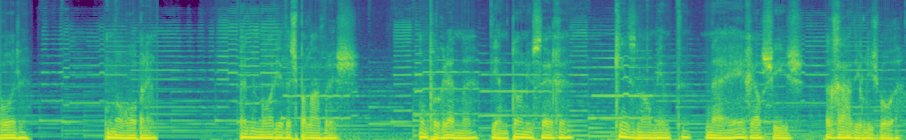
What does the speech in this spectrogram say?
Autor, uma obra, a memória das palavras. Um programa de António Serra, quinzenalmente na RLX Rádio Lisboa.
